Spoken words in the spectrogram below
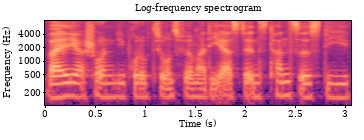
weil ja schon die Produktionsfirma die erste Instanz ist, die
